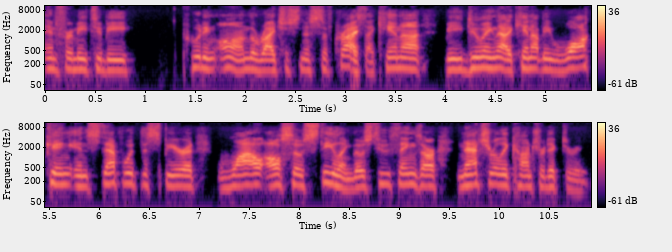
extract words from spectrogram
and for me to be putting on the righteousness of Christ. I cannot be doing that. I cannot be walking in step with the Spirit while also stealing. Those two things are naturally contradictory.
